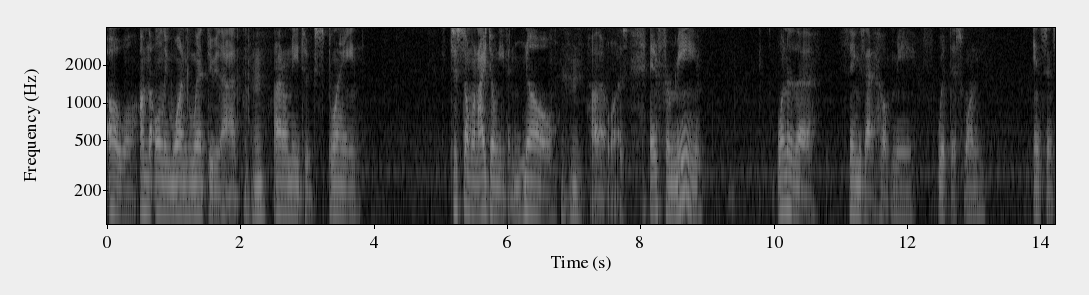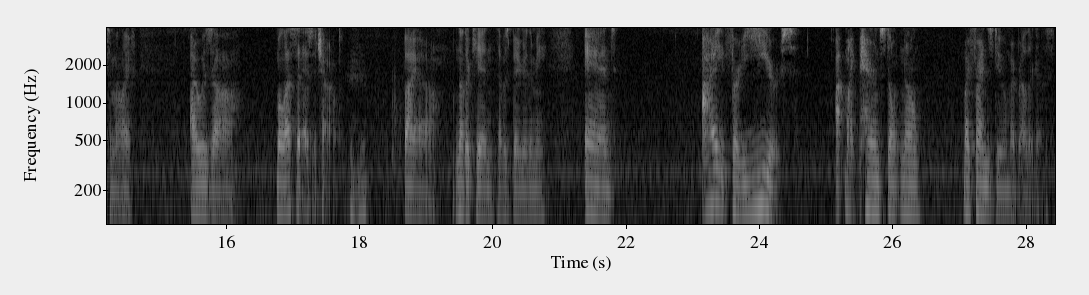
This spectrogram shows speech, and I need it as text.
"Oh, well, I'm the only one who went through that. I don't need to explain to someone I don't even know how that was." And for me, one of the things that helped me with this one instance in my life, I was uh, molested as a child by uh, another kid that was bigger than me, and I for years, my parents don't know, my friends do, my brother does,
